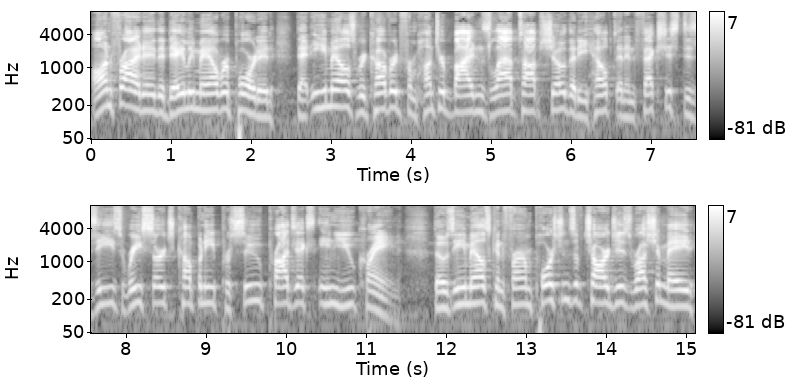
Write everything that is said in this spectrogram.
On Friday, the Daily Mail reported that emails recovered from Hunter Biden's laptop show that he helped an infectious disease research company pursue projects in Ukraine. Those emails confirm portions of charges Russia made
